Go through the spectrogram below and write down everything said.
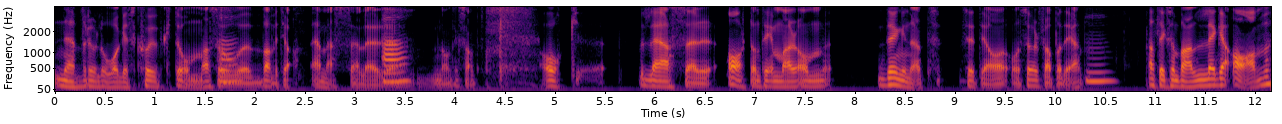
neurologisk sjukdom, alltså vad vet jag, MS eller Ja. eh, någonting sånt. Och läser 18 timmar om dygnet, sitter jag och surfar på det. Mm. Att liksom bara lägga av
